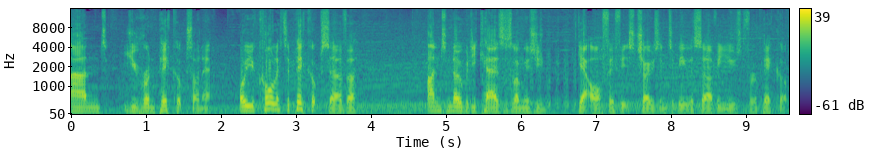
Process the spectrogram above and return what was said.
and you run pickups on it, or you call it a pickup server and nobody cares as long as you get off if it's chosen to be the server used for a pickup.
